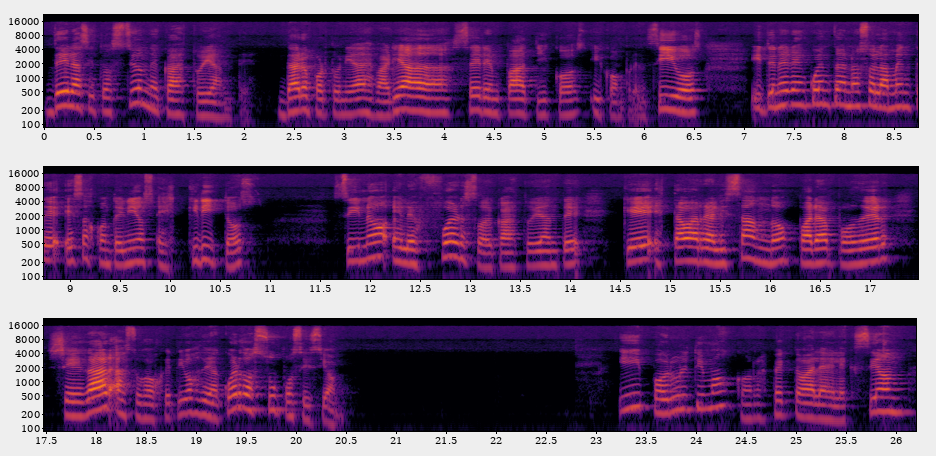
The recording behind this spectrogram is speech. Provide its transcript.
de la situación de cada estudiante, dar oportunidades variadas, ser empáticos y comprensivos y tener en cuenta no solamente esos contenidos escritos, sino el esfuerzo de cada estudiante que estaba realizando para poder llegar a sus objetivos de acuerdo a su posición. Y por último, con respecto a la elección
